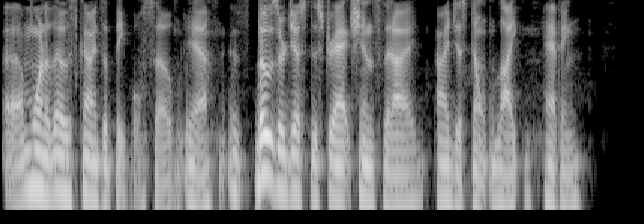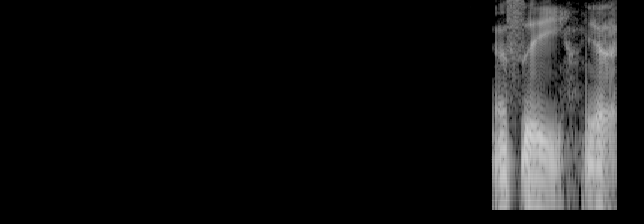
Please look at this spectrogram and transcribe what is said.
I'm one of those kinds of people. So yeah, those are just distractions that I I just don't like having. Let's see. Yeah,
